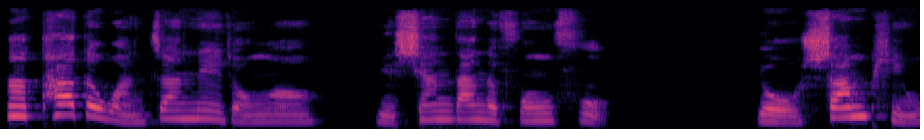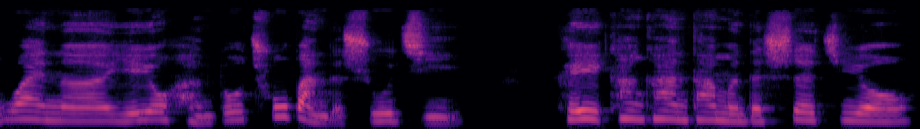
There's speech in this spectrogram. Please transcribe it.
那它的网站内容哦也相当的丰富，有商品外呢也有很多出版的书籍，可以看看他们的设计哦，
